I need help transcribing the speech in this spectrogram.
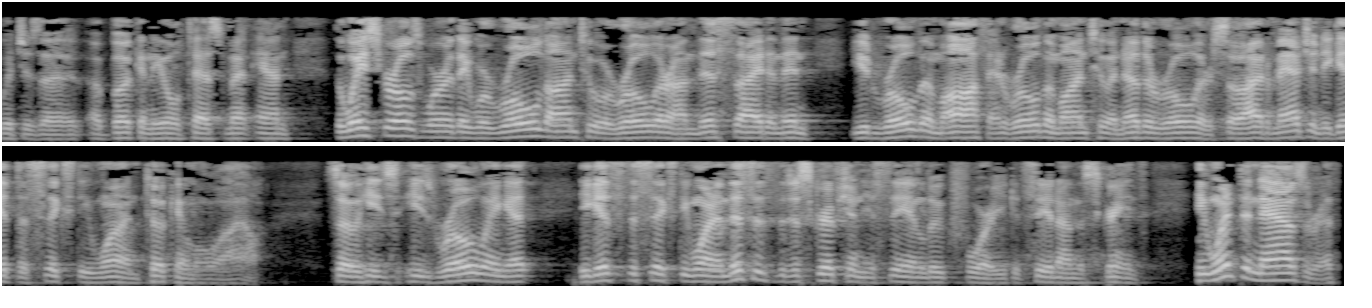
which is a, a book in the Old Testament, and the way scrolls were, they were rolled onto a roller on this side, and then you'd roll them off and roll them onto another roller. So I would imagine to get to 61 took him a while. So he's, he's rolling it. He gets to 61, and this is the description you see in Luke 4. You can see it on the screens. He went to Nazareth,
